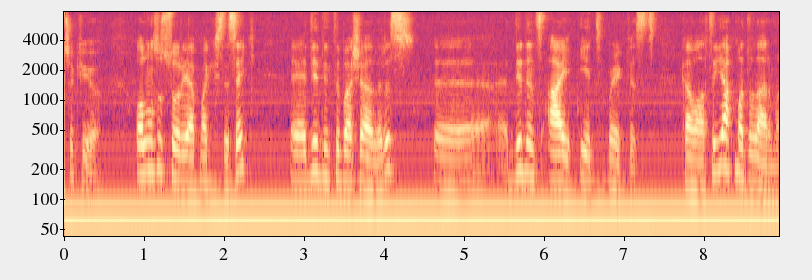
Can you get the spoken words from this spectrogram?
çıkıyor. Olumsuz soru yapmak istesek e, didn't'ı başa alırız. E, didn't I eat breakfast? Kahvaltı yapmadılar mı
